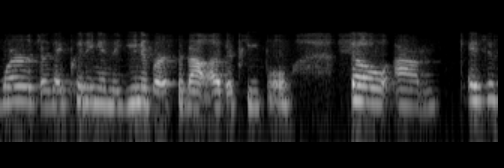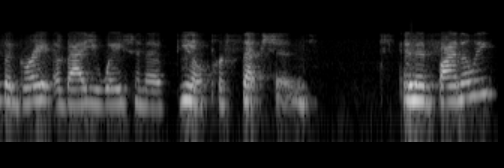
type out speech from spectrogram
words are they putting in the universe about other people. So um, it's just a great evaluation of, you know, perceptions. And then finally,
